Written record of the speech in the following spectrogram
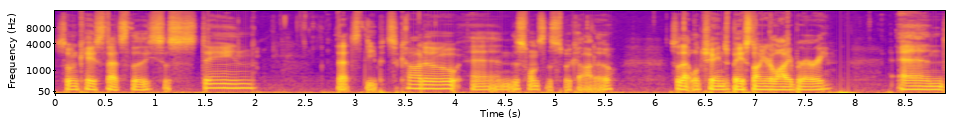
So in case that's the sustain, that's the pizzicato, and this one's the spiccato. So that will change based on your library. And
